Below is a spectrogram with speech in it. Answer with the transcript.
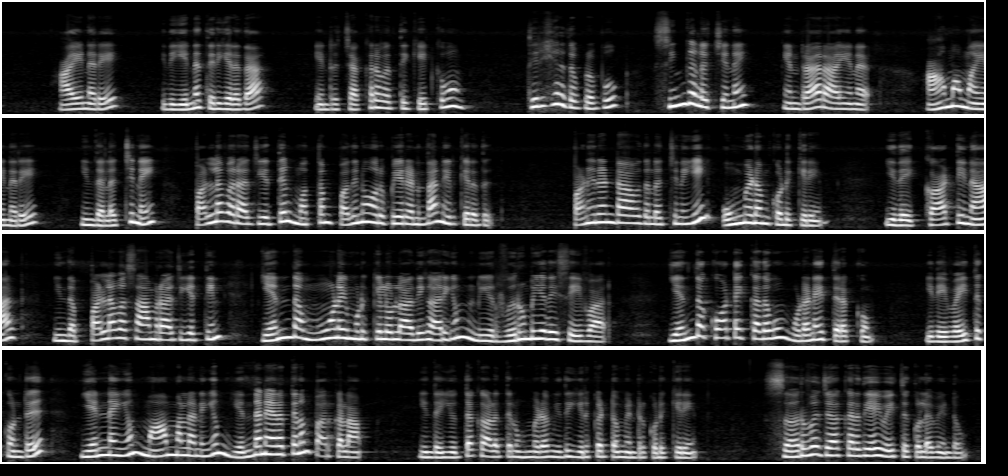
ஆயனரே இது என்ன தெரிகிறதா? என்று சக்கரவர்த்தி கேட்கவும் தெரிகிறது பிரபு சிங்க லட்சினை என்றார் ஆயனர். ஆமாம் ஆயனரே இந்த லட்சினை பல்லவ ராஜ்யத்தில் மொத்தம் பதினோரு பேரிடம்தான் இருக்கிறது பனிரெண்டாவது லட்சணையை உம்மிடம் கொடுக்கிறேன். இதை காட்டினால் இந்த பல்லவ சாம்ராஜ்யத்தின் எந்த மூளை முடுக்கிலுள்ள அதிகாரியும் நீர் விரும்பியதை செய்வார். எந்த கோட்டை கதவும் உடனே திறக்கும். இதை வைத்துக்கொண்டு என்னையும் மாமல்லனையும் எந்த நேரத்திலும் பார்க்கலாம். இந்த யுத்த காலத்தில் உம்மிடம் இது இருக்கட்டும் என்று கொடுக்கிறேன். சர்வ ஜாக்கிரதையாய் வைத்துக்கொள்ள வேண்டும்.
